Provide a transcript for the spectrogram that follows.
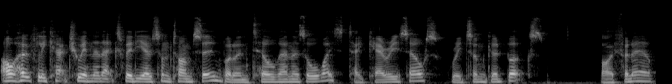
I'll hopefully catch you in the next video sometime soon, but until then, as always, take care of yourselves, read some good books. Bye for now.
